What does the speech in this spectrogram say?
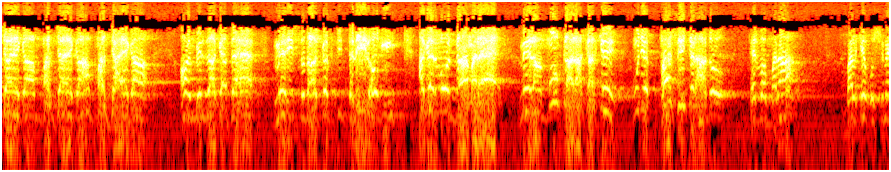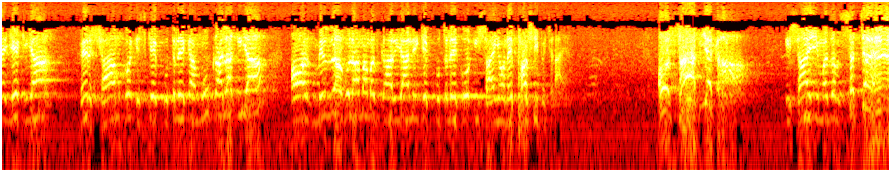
جائے گا، مر جائے گا، مر جائے گا۔ اور مرزا کہتا ہے میری صداقت کی دلیل ہوگی۔ اگر وہ نہ مرے، میرا منہ کالا کر کے مجھے پھانسی چڑھا دو۔ پھر وہ مرا، بلکہ اس نے یہ کیا، پھر شام کو اس کے پتلے کا منہ کالا کیا اور مرزا غلام احمد کاریانی کے پتلے کو عیسائیوں نے پھانسی پہ چڑھایا۔ اور ساتھ یہ کہا، عیسائی مذہب سچا ہے،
